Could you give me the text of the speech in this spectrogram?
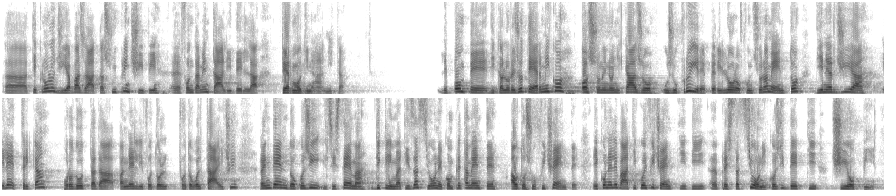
eh, tecnologia basata sui principi eh, fondamentali della termodinamica. Le pompe di calore geotermico possono in ogni caso usufruire per il loro funzionamento di energia elettrica prodotta da pannelli foto fotovoltaici, rendendo così il sistema di climatizzazione completamente autosufficiente e con elevati coefficienti di eh, prestazioni, cosiddetti COP.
